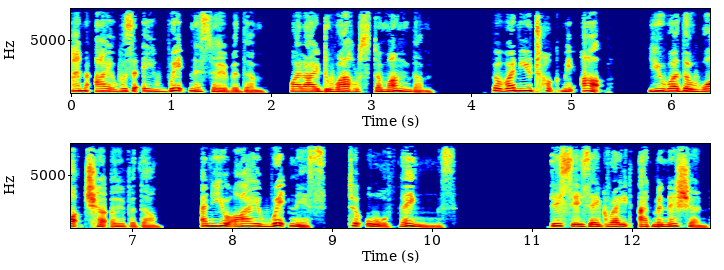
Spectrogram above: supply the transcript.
And I was a witness over them while I dwelt among them. But when you took me up, you were the watcher over them and you are a witness to all things. This is a great admonition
